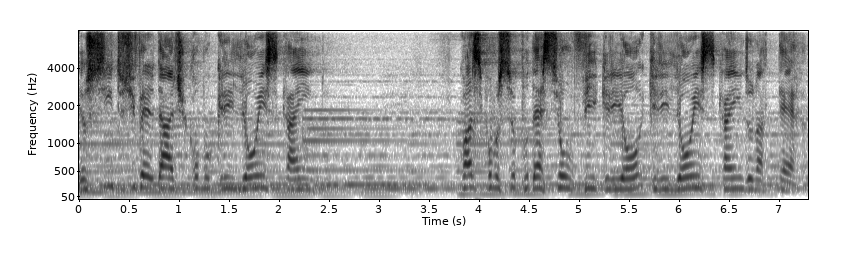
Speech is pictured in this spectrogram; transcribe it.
Eu sinto de verdade como grilhões caindo quase como se eu pudesse ouvir grilhões caindo na terra,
